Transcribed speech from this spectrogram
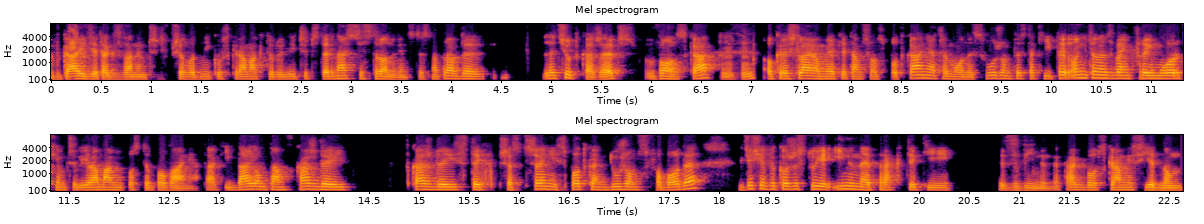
w guidzie tak zwanym, czyli w przewodniku Scruma, który liczy 14 stron, więc to jest naprawdę leciutka rzecz, wąska, Mhm. określają, jakie tam są spotkania, czemu one służą. To jest taki, to, oni to nazywają frameworkiem, czyli ramami postępowania, tak? I dają tam w każdej, w każdej z tych przestrzeni spotkań dużą swobodę, gdzie się wykorzystuje inne praktyki zwinne, tak? Bo Scrum jest jedną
